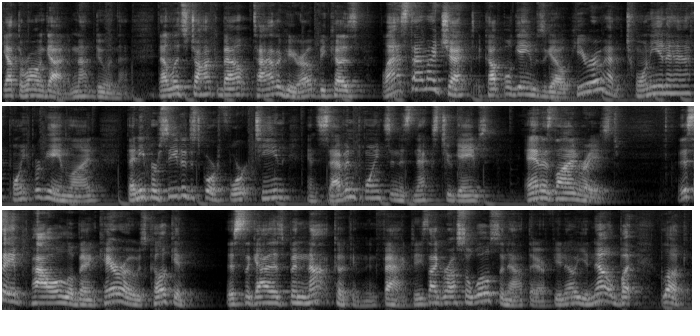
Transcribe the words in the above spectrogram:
got the wrong guy. I'm not doing that. Now let's talk about Tyler Herro because last time I checked, a couple games ago, Herro had a 20 and a half point per game line. Then he proceeded to score 14 and 7 points in his next two games, and his line raised. This ain't Paolo Banchero who's cooking. This is the guy that's been not cooking. In fact, he's like Russell Wilson out there. If you know, you know. But look,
